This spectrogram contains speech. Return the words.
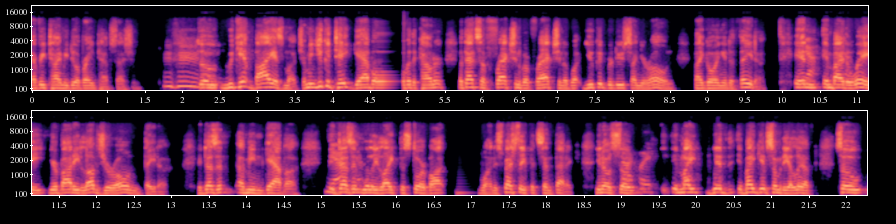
every time you do a brain tap session. Mm-hmm. So we can't buy as much. I mean, you could take GABA over the counter, but that's a fraction of a fraction of what you could produce on your own by going into theta. And yeah. and by the way, your body loves your own theta. It doesn't, I mean, GABA, it doesn't yeah. really like the store bought one, especially if it's synthetic, you know, exactly. so it yeah. might give, it might give somebody a lift. So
